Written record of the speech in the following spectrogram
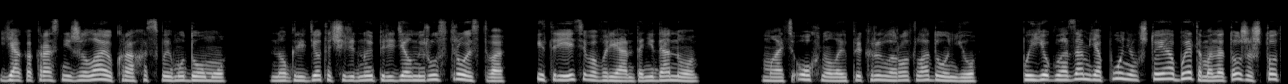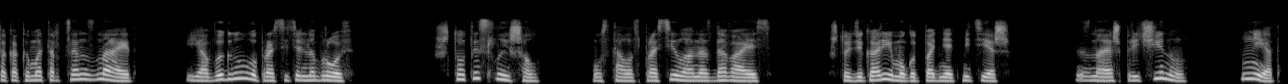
я как раз не желаю краха своему дому, но грядет очередной передел мироустройства, и третьего варианта не дано. Мать охнула и прикрыла рот ладонью. По ее глазам я понял, что и об этом она тоже что-то, как и мэтр Цен, знает. Я выгнул вопросительно бровь. «Что ты слышал?» — устало спросила она, сдаваясь. «Что дикари могут поднять мятеж?» «Знаешь причину?» «Нет,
